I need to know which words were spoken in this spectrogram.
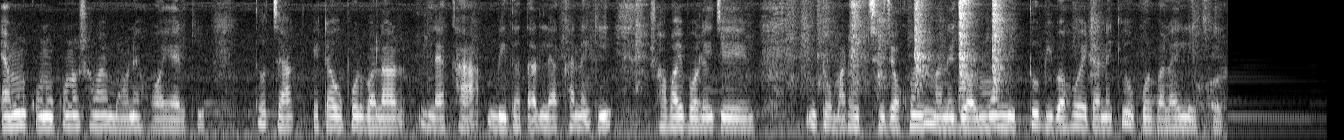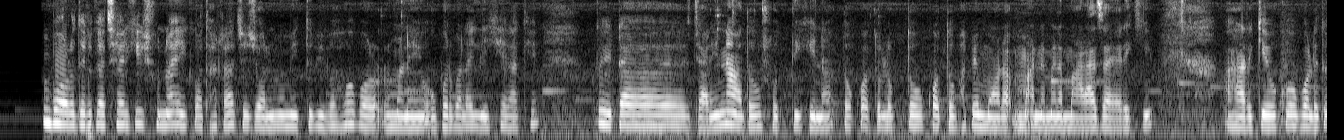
এমন কোনো কোনো সময় মনে হয় আর কি। তো যাক, এটা উপরবেলার লেখা, বিধাতার লেখা নাকি সবাই বলে যে, তোমার হচ্ছে যখন মানে জন্ম, মৃত্যু, বিবাহ, এটা নাকি উপরবেলায় লেখে। বড়দের কাছে আর কি শোনা এই কথাটা যে জন্ম, মৃত্যু, বিবাহ বড় মানে উপরবেলায় লিখে রাখে। তো এটা জানি না আদৌ সত্যি কি না তো কত লোক তো কতভাবে মরা মানে মানে মারা যায় আর কি। আর কেউ কেউ বলে তো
